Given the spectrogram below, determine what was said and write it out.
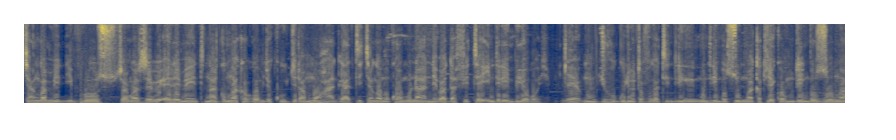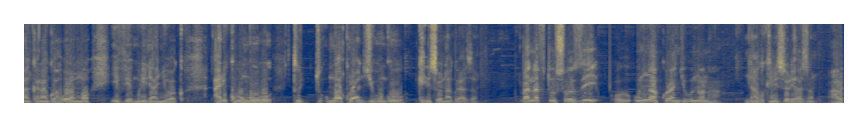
cyangwa Midi Bruce cyangwa se Element ntabwo umwaka wagombye kugiramo hagati cyangwa mu kwa munani badafite indirimbo iyoboye. Mu gihugu nyine utavuga ati "Ndiri- mu ndirimbo z'umwaka tugiye kuva mu ndirimbo z'umwaka ntabwo haburamo ivuye muri iriya nyubako. Ariko ubu ngubu umwaka urangiye ubu ngubu. Kinisoro ntabwo yazamo. Banafite ubushobozi umwaka urangiye ubu nonaha. Ntabwo Kinisoro yazamo aho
